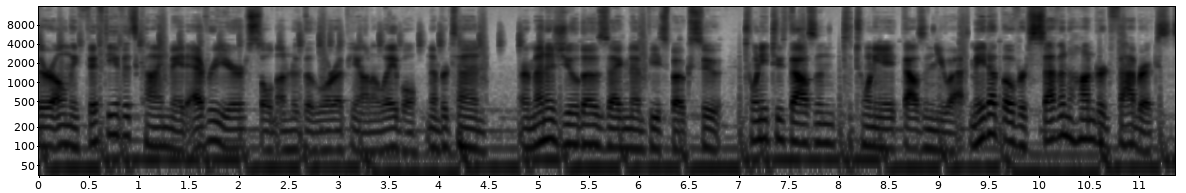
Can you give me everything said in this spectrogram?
There are only 50 of its kind made every year sold under the Loro Piana label. Number 10. Ermenegildo Zegna Bespoke Suit, 22,000 to 28,000 US. Made up over 700 fabrics,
